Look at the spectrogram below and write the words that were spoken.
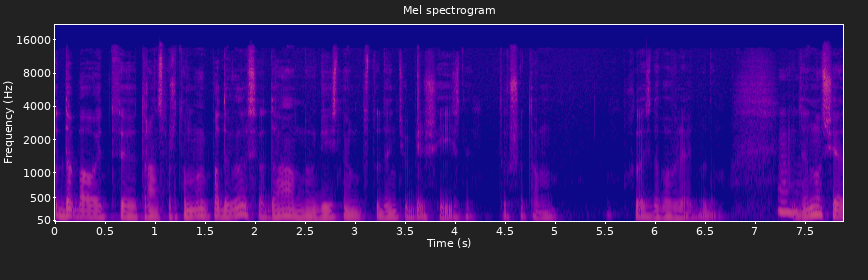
Добавити е, транспорту. Ми подивилися, да, ну, дійсно студентів більше їздить. Так що там колись додати будемо. Ага. Ну, ще,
